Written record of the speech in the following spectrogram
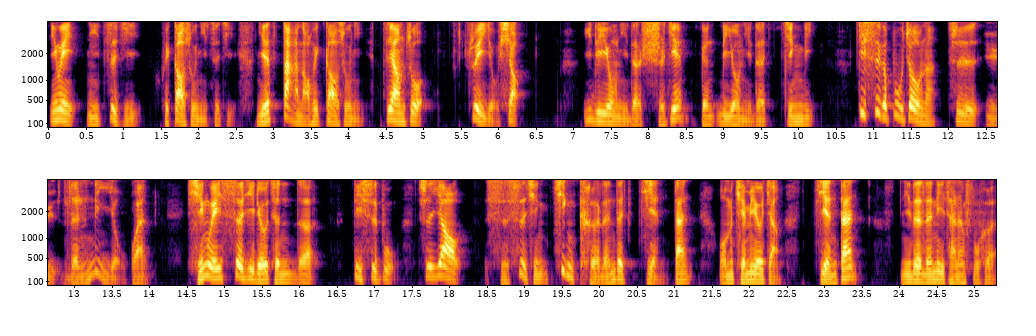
因为你自己会告诉你自己，你的大脑会告诉你这样做最有效，利用你的时间跟利用你的精力。第四个步骤呢，是与能力有关，行为设计流程的第四步是要使事情尽可能的简单。我们前面有讲。简单，你的能力才能复合；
